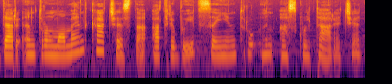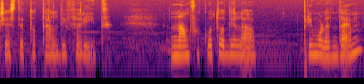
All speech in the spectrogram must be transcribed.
Dar într-un moment ca acesta a trebuit să intru în ascultare, ceea ce este total diferit. N-am făcut-o de la primul îndemn,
